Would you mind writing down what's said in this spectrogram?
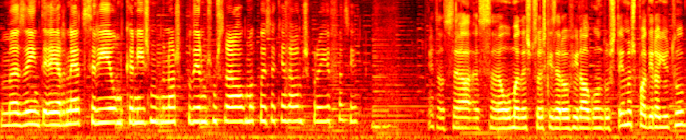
Mas a internet seria o mecanismo de nós podermos mostrar alguma coisa que andávamos por aí a fazer. Então, se, se uma das pessoas quiser ouvir algum dos temas, pode ir ao YouTube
